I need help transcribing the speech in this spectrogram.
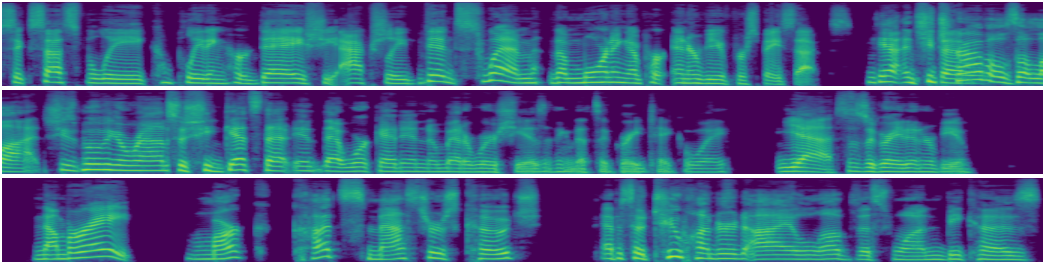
successfully completing her day. She actually did swim the morning of her interview for SpaceX. Yeah, and she so, travels a lot. She's moving around, so she gets that in, that workout in no matter where she is. I think that's a great takeaway. Yes, this is a great interview. Number eight, Mark Kutz, Masters Coach, episode 200. I love this one because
